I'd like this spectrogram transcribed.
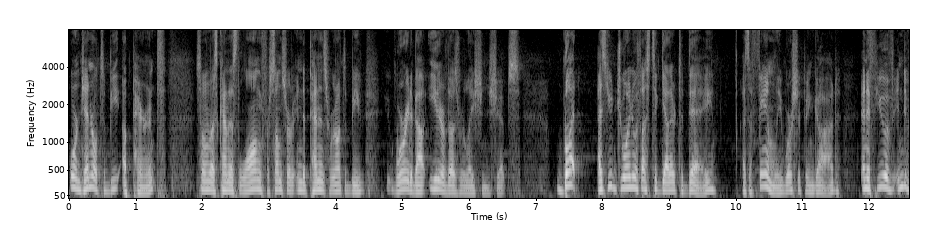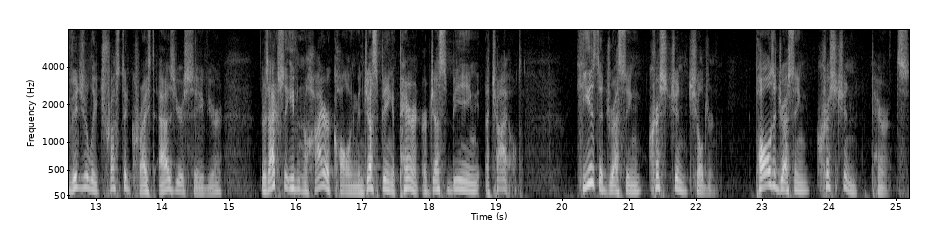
or in general, to be a parent. Some of us kind of long for some sort of independence where we don't have to be worried about either of those relationships. But as you join with us together today, as a family, worshiping God, and if you have individually trusted Christ as your Savior, there's actually even a higher calling than just being a parent or just being a child. He is addressing Christian children. Paul is addressing Christian parents.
